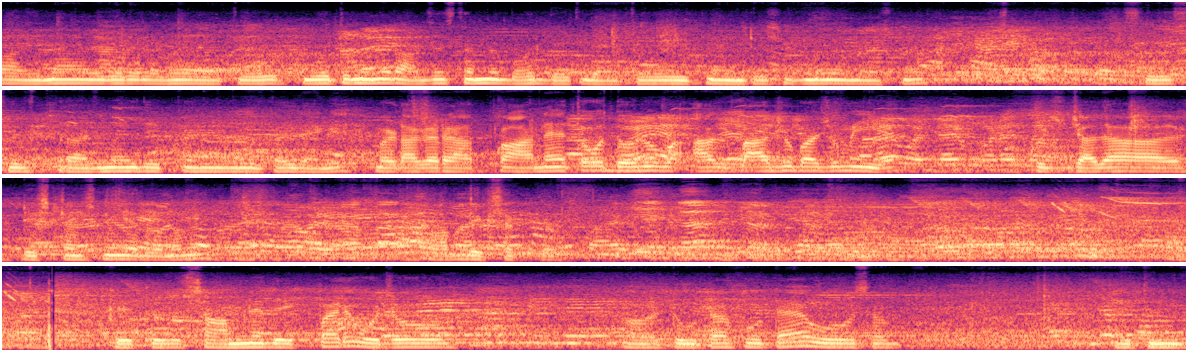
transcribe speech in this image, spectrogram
आईना वगैरह लगा है तो वो तो मैंने राजस्थान में बहुत देख लिया तो इतना इंटरेस्टेड नहीं हूँ मैं उसमें। तो सिर्फ़ प्रागमहल देख कर हम निकल जाएँगे। बट अगर आपको आना है तो दोनों बाजू बाजू में ही है। कुछ ज़्यादा डिस्टेंस नहीं है दोनों में। तो आप देख सकते हो। तो सामने देख पा रहे वो जो टूटा फूटा है, वो सब। थिंक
